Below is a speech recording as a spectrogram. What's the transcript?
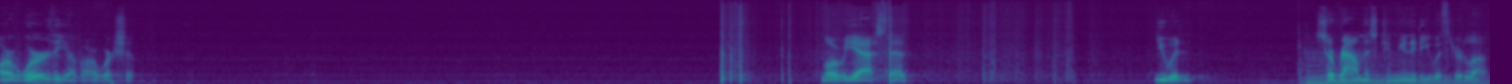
are worthy of our worship. Lord, we ask that you would surround this community with your love.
